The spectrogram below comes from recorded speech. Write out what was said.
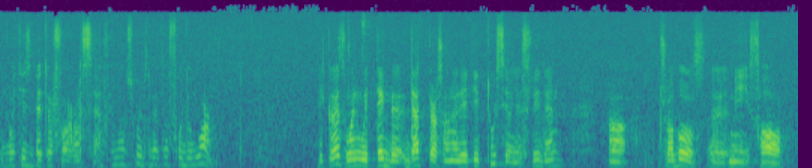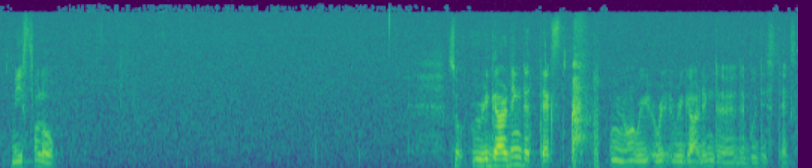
You know, it is better for ourselves and also it's better for the world. Because when we take the, that personality too seriously, then uh, troubles uh, may fall, may follow. So regarding the text, you know, re- re- regarding the, the Buddhist text,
